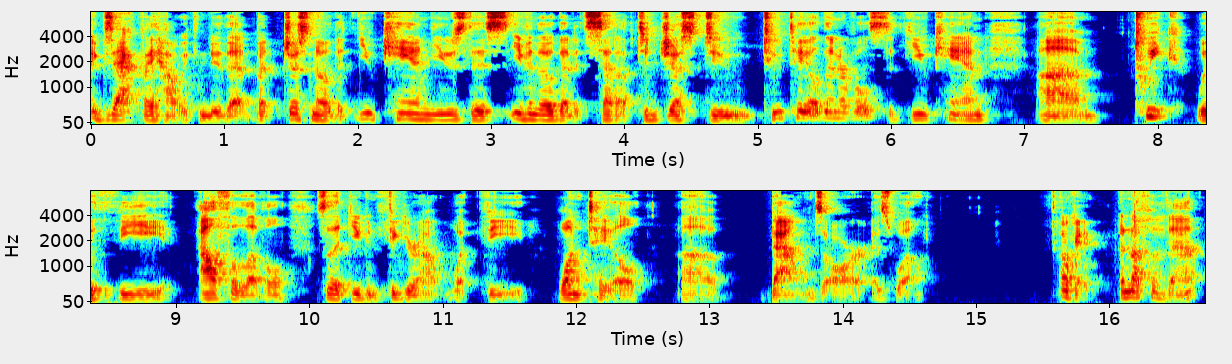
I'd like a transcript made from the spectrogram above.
exactly how we can do that, but just know that you can use this, even though that it's set up to just do two-tailed intervals, that you can um, tweak with the alpha level so that you can figure out what the one-tail uh, bounds are as well. Okay, enough of that.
